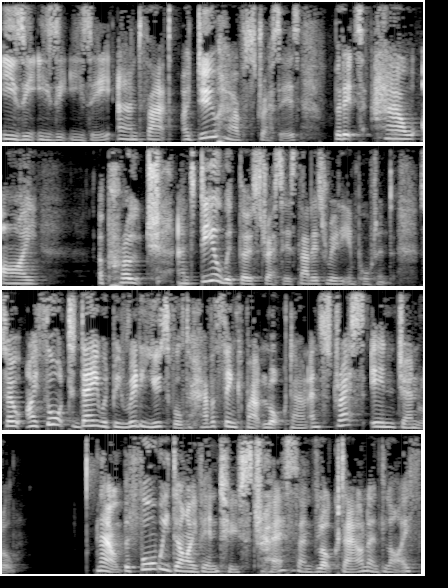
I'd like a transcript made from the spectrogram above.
easy, easy, easy, and that I do have stresses, but it's how I approach and deal with those stresses that is really important. So I thought today would be really useful to have a think about lockdown and stress in general. Now, before we dive into stress and lockdown and life,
